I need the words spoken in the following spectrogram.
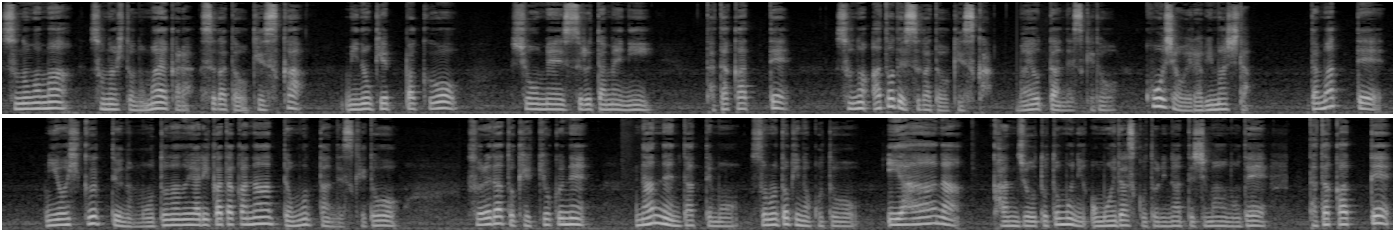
そのままその人の前から姿を消すか身の潔白を証明するために戦ってその後で姿を消すか迷ったんですけど後者を選びました。黙って身を引くっていうのも大人のやり方かなって思ったんですけどそれだと結局ね何年経ってもその時のことを嫌な感情とともに思い出すことになってしまうので戦って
